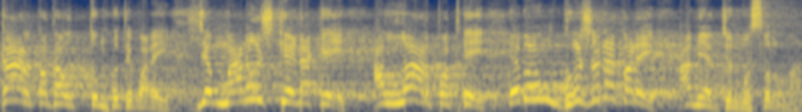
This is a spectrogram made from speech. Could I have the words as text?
কার কথা উত্তম হতে পারে? যে মানুষকে ডাকে আল্লাহর পথে এবং ঘোষণা করে, আমি একজন মুসলমান।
